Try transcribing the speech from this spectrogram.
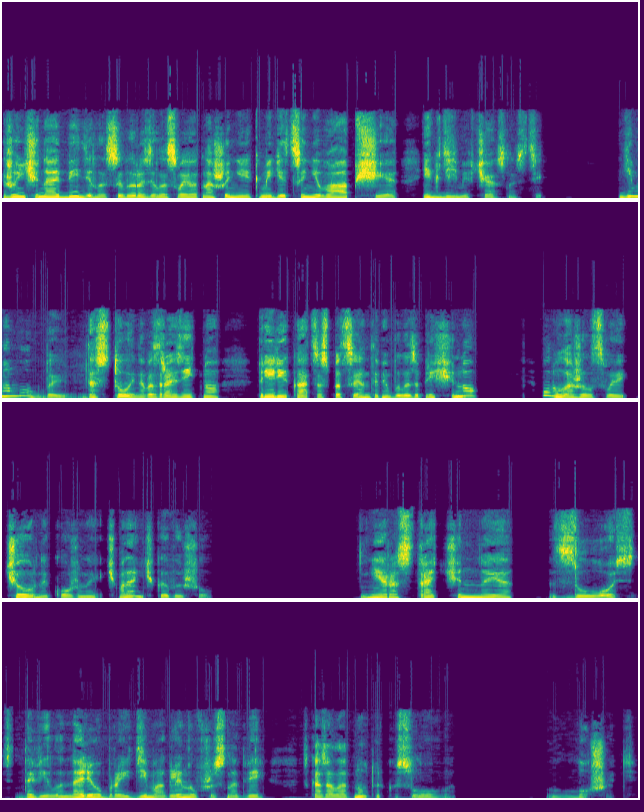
женщина обиделась и выразила свое отношение к медицине вообще и к Диме в частности. Дима мог бы достойно возразить, но пререкаться с пациентами было запрещено. Он уложил свой черный кожаный чемоданчик и вышел. Нерастраченная злость давила на ребра, и Дима, оглянувшись на дверь, сказал одно только слово — лошадь.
